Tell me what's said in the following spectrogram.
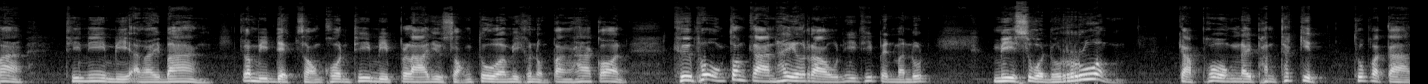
ว่า ที่นี่มีอะไรบ้าง ก็มีเด็กสองคนที่มีปลาอยู่สองตัว มีขนมปังห้าก้อน คือพระองค์ต้องการให้เรานี่ที่เป็นมนุษย์ มีส่วนร่วมกับพระองค์ในพันธกิจทุกประการ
